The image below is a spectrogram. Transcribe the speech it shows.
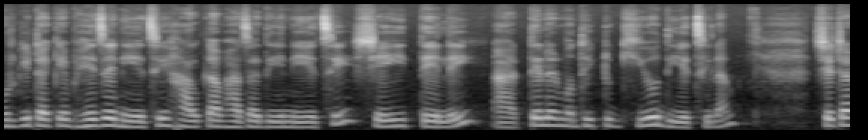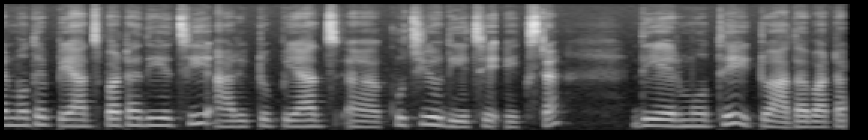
মুরগিটাকে ভেজে নিয়েছি, হালকা ভাজা দিয়ে নিয়েছি, সেই তেলেই, আর তেলের মধ্যে একটু ঘিও দিয়েছিলাম। সেটার মধ্যে পেঁয়াজ বাটা দিয়েছি, আর একটু পেঁয়াজ কুচিও দিয়েছি এক্সট্রা দিয়ে এর মধ্যে একটু আদা বাটা,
